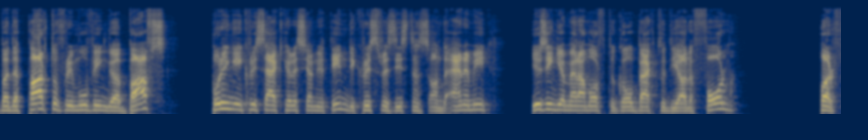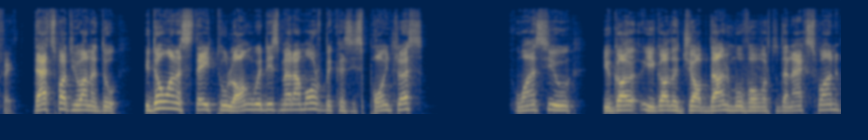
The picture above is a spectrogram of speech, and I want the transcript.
But the part of removing uh, buffs, putting increased accuracy on your team, decreased resistance on the enemy, using your Metamorph to go back to the other form, perfect. That's what you want to do. You don't want to stay too long with this Metamorph because it's pointless. Once you you got you got the job done, move over to the next one,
